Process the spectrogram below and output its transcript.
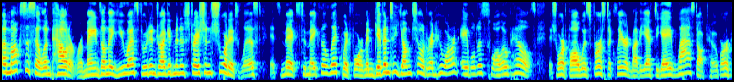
Amoxicillin powder remains on the U.S. Food and Drug Administration shortage list. It's mixed to make the liquid form and given to young children who aren't able to swallow pills. The shortfall was first declared by the FDA last October.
